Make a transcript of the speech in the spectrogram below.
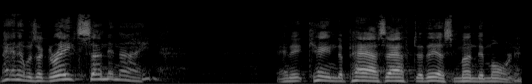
man, it was a great Sunday night. And it came to pass after this Monday morning.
